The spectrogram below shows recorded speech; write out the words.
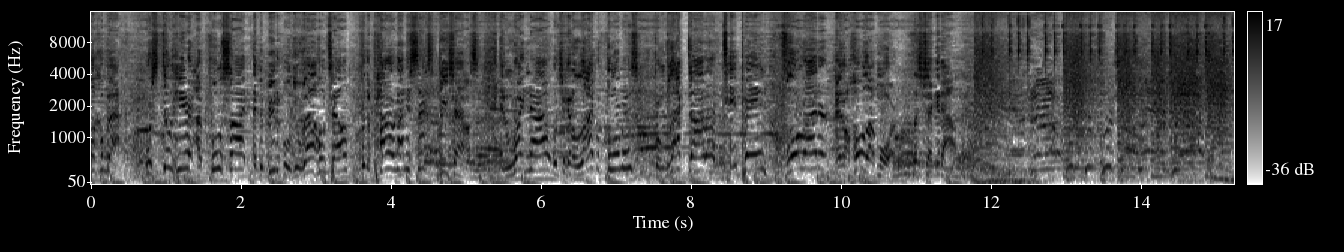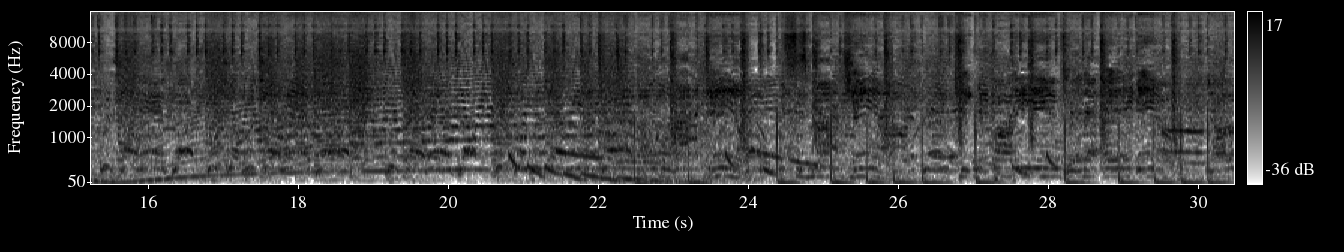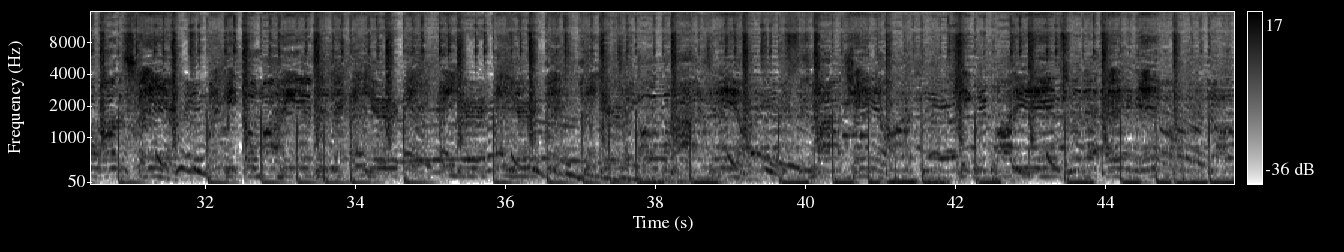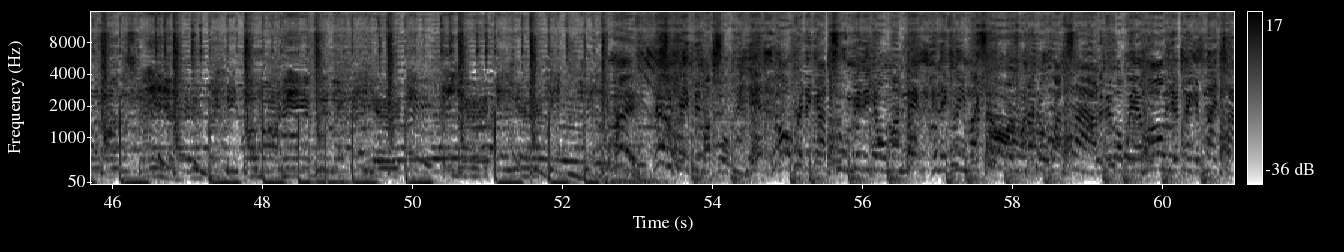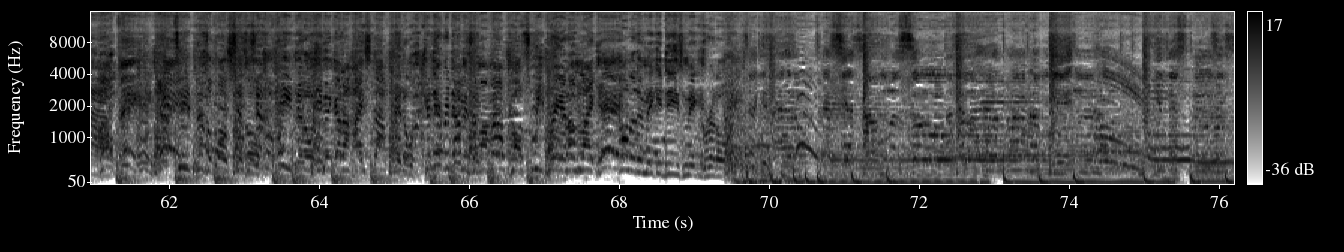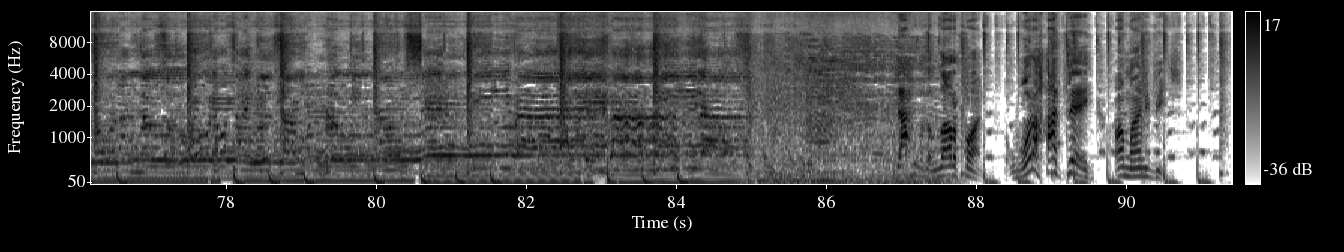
Welcome back. We're still here at poolside at the beautiful Duval Hotel for the Power 96 Beach House. And right now, we're checking a live performance from Black Dada, T-Pain, Flo Rida, and a whole lot more. Let's check it out. Understand. Hey, diddle, even got an iced out fiddle. Canary diamonds in my mouth called sweet bread. I'm like, yeah, call it a Mickey D's McGriddle. That was a lot of fun. But what a hot day on Miami Beach.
